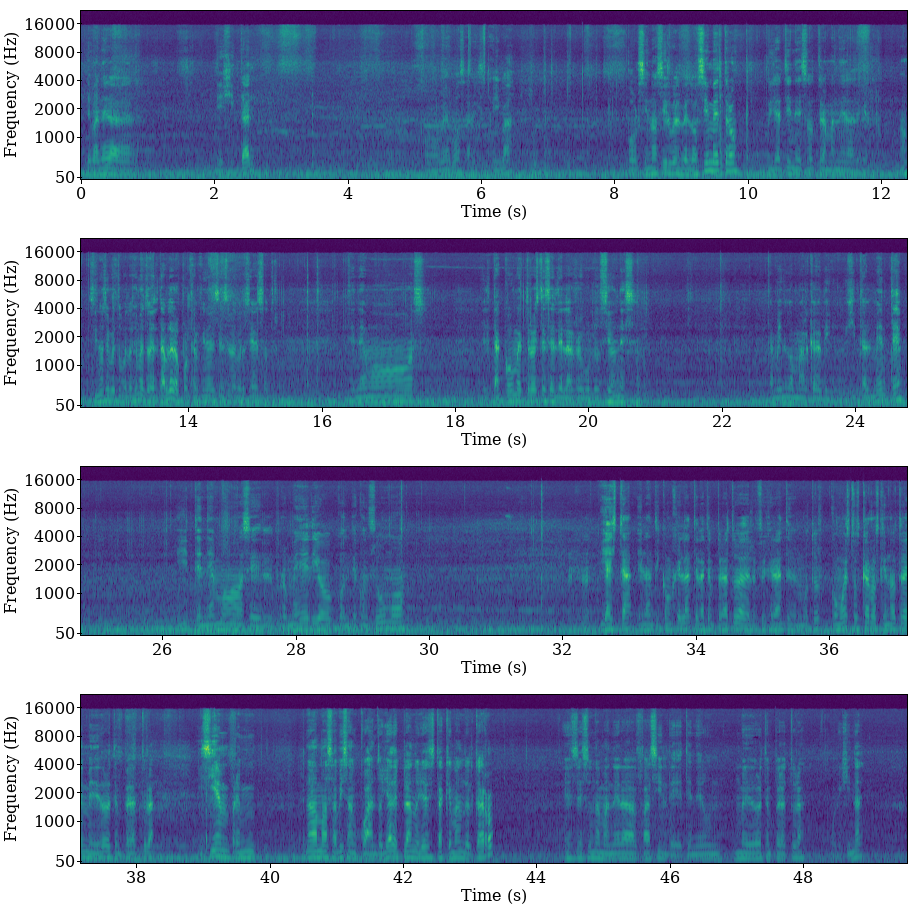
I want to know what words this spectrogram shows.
de manera digital. Como vemos ahí va. Por si no sirve el velocímetro pues ya tienes otra manera de verlo si no sirve tu velocímetro del tablero porque al final el sensor de velocidad es otro. Tenemos el tacómetro este es el de las revoluciones. También lo marca digitalmente y tenemos el promedio de consumo y ahí está el anticongelante, la temperatura del refrigerante del motor. Como estos carros que no traen medidor de temperatura y siempre nada más avisan cuando ya de plano ya se está quemando el carro. Esa es una manera fácil de tener un, medidor de temperatura original.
